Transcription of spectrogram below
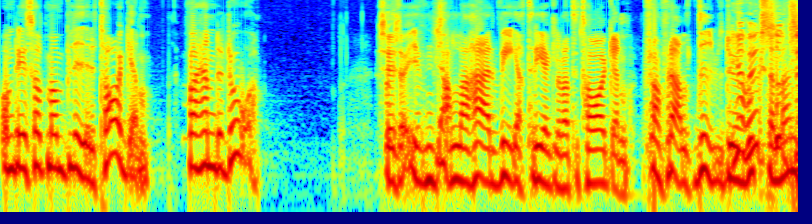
om det är så att man blir tagen, vad händer då? Så jag så, alla här vet reglerna till tagen. Framförallt du, du är en Jag har vuxen också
